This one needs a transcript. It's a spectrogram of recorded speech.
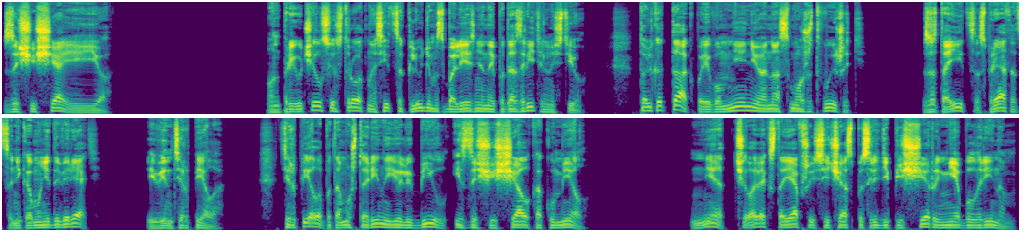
защищая ее. Он приучил сестру относиться к людям с болезненной подозрительностью – только так, по его мнению, она сможет выжить. Затаиться, спрятаться, никому не доверять. И Вин терпела. Терпела, потому что Рин ее любил и защищал, как умел. Нет, человек, стоявший сейчас посреди пещеры, не был Рином.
